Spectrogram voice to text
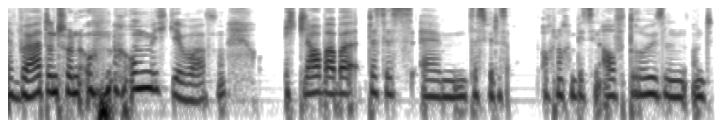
Wörtern schon um, um mich geworfen. Ich glaube aber, dass es, ähm, dass wir das auch noch ein bisschen aufdröseln und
